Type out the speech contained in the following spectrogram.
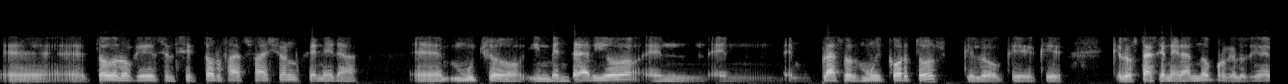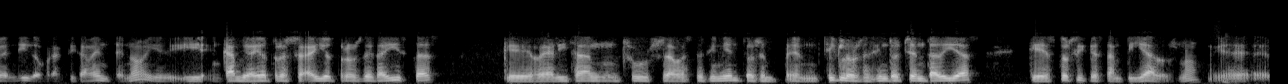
eh, todo lo que es el sector fast fashion genera eh, mucho inventario en, en, en, plazos muy cortos que lo que, que, que, lo está generando porque lo tiene vendido prácticamente, ¿no? Y, y, en cambio hay otros hay otros detallistas que realizan sus abastecimientos en, ciclos de 180 días, que estos sí que están pillados, ¿no? Eh,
